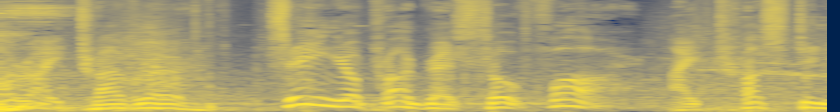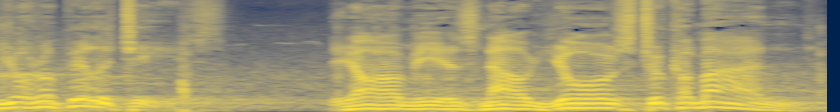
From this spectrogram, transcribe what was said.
All right, Traveler. Seeing your progress so far, I trust in your abilities. The army is now yours to command.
